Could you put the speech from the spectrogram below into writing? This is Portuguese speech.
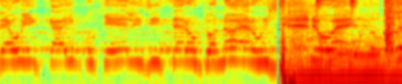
céu e caí porque eles disseram que eu não era um gênio, hein?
